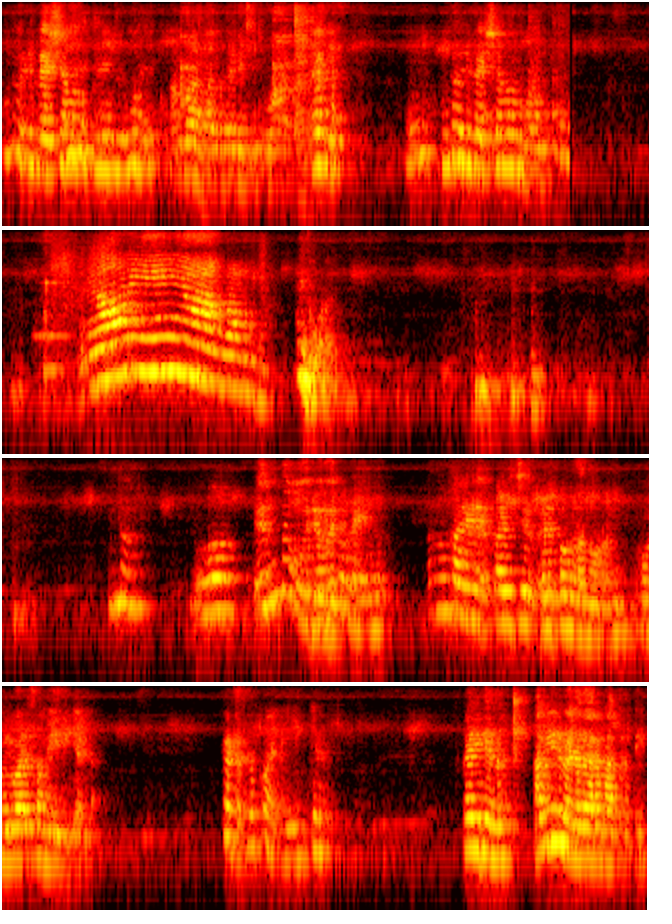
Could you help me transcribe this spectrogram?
എന്തോ ഒരു വിഷമം അമ്മ അത് അവിടെ വെച്ച് ചൂടാക്കി. എന്തോ ഒരു വിഷമം എന്തുവാ? എന്തോ ഒരു കഴിച്ച് എളുപ്പം കിടന്നുറങ്ങി ഒരുപാട് സമയം ഇരിക്കണ്ട കേട്ടോ കഴിക്കുന്നു അവിയൽ വേണ്ട വേറെ പാത്രത്തിൽ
